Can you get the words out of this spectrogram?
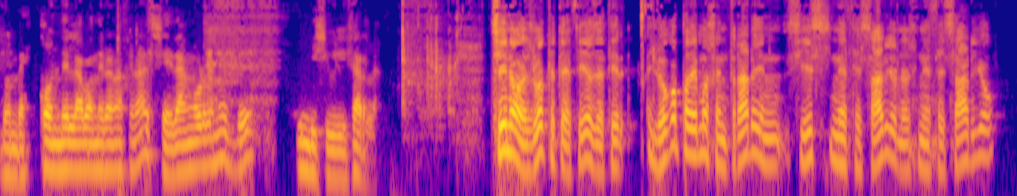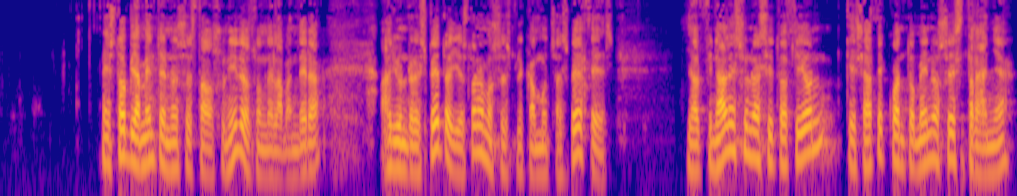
donde esconden la bandera nacional, se dan órdenes de invisibilizarla. Sí, no, es lo que te decía, es decir, y luego podemos entrar en si es necesario o no es necesario. Esto obviamente no es Estados Unidos, donde la bandera hay un respeto, y esto lo hemos explicado muchas veces. Y al final es una situación que se hace cuanto menos extraña,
